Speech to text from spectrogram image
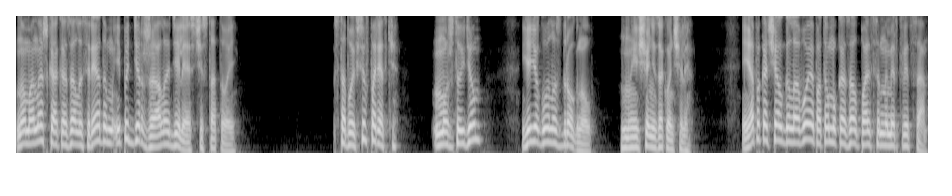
но монашка оказалась рядом и поддержала, делясь чистотой. «С тобой все в порядке? Может, уйдем?» Ее голос дрогнул. «Мы еще не закончили». Я покачал головой, а потом указал пальцем на мертвеца.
